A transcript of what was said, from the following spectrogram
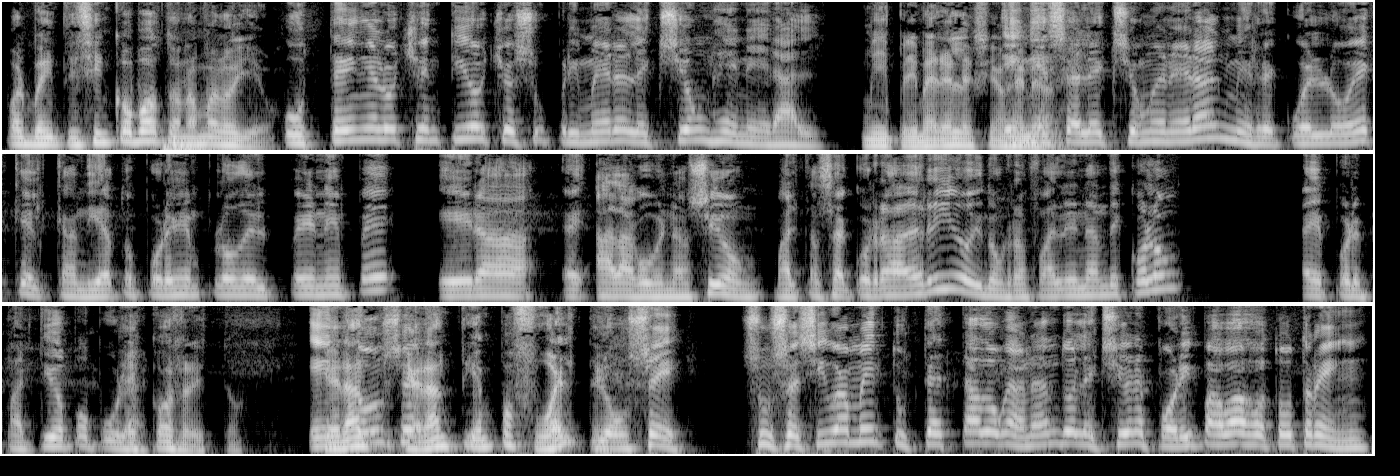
por 25 votos no me lo llevo. Usted en el 88 es su primera elección general. Mi primera elección En general. esa elección general, mi recuerdo es que el candidato, por ejemplo, del PNP era eh, a la gobernación Baltasar Corrada de Río y don Rafael Hernández Colón eh, por el Partido Es Popular. correcto. Que eran, eran tiempos fuertes. lo sé. Sucesivamente usted ha estado ganando elecciones por ahí para abajo todo tren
